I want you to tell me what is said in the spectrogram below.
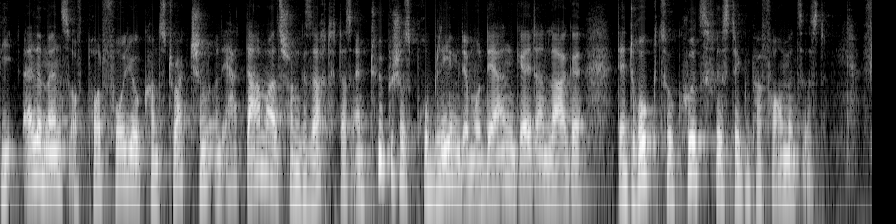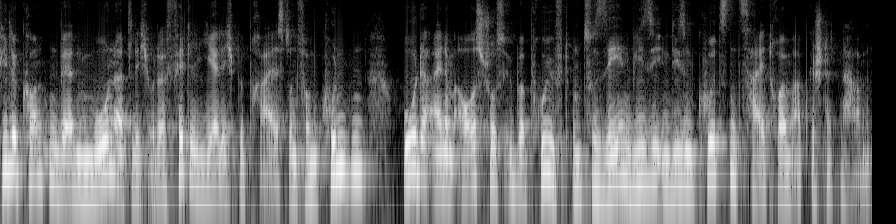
The Elements of Portfolio Construction. Und er hat damals schon gesagt, dass ein typisches Problem der modernen Geldanlage der Druck zur kurzfristigen Performance ist. Viele Konten werden monatlich oder vierteljährlich bepreist und vom Kunden oder einem Ausschuss überprüft, um zu sehen, wie sie in diesen kurzen Zeiträumen abgeschnitten haben.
